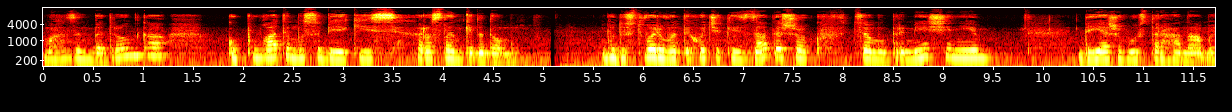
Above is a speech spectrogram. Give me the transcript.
в магазин Бедронка купуватиму собі якісь рослинки додому. Буду створювати хоч якийсь затишок в цьому приміщенні, де я живу з тарганами.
